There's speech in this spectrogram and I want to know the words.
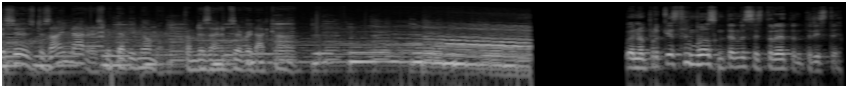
This is Design Matters with Debbie Millman from DesignObserver.com. Bueno, ¿por qué estamos contando esta historia tan triste?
